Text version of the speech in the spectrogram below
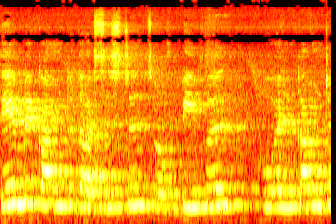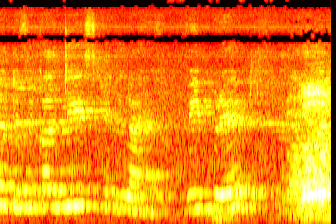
they may come to the assistance of people who encounter difficulties in life. We pray. Lord.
